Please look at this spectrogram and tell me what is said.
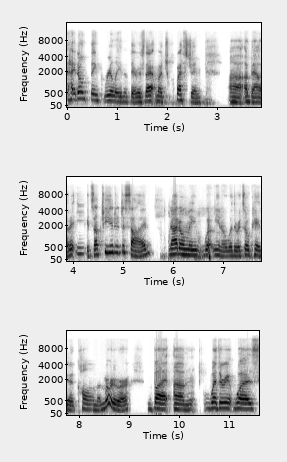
I don't think really that there is that much question uh, about it. It's up to you to decide not only what you know whether it's okay to call him a murderer, but um, whether it was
